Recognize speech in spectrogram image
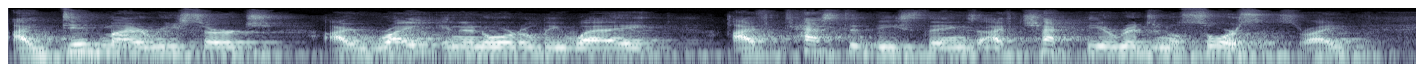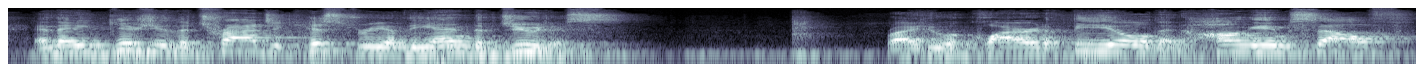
I did my research. I write in an orderly way. I've tested these things. I've checked the original sources, right? And then he gives you the tragic history of the end of Judas right, who acquired a field and hung himself.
